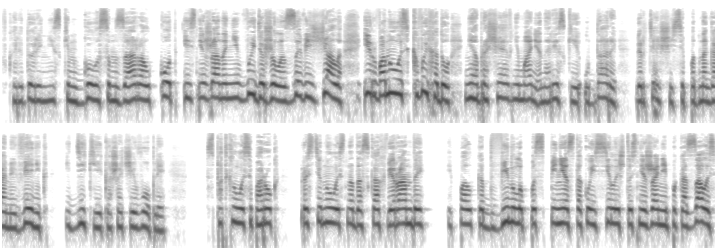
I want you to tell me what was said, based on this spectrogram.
В коридоре низким голосом заорал кот, и Снежана не выдержала, завизжала и рванулась к выходу, не обращая внимания на резкие удары, вертящийся под ногами веник и дикие кошачьи вопли — Споткнулась о порог, растянулась на досках веранды, и палка двинула по спине с такой силой, что Снежане показалось,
